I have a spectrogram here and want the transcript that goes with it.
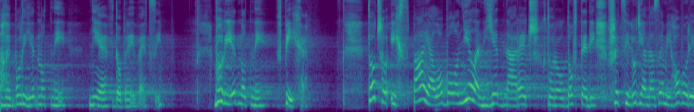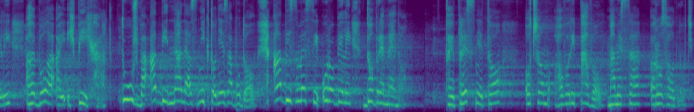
Ale boli jednotní nie v dobrej veci. Boli jednotní v píche. To, čo ich spájalo, bolo nielen jedna reč, ktorou dovtedy všetci ľudia na zemi hovorili, ale bola aj ich pícha. Túžba, aby na nás nikto nezabudol, aby sme si urobili dobré meno. To je presne to, o čom hovorí Pavol. Máme sa rozhodnúť.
